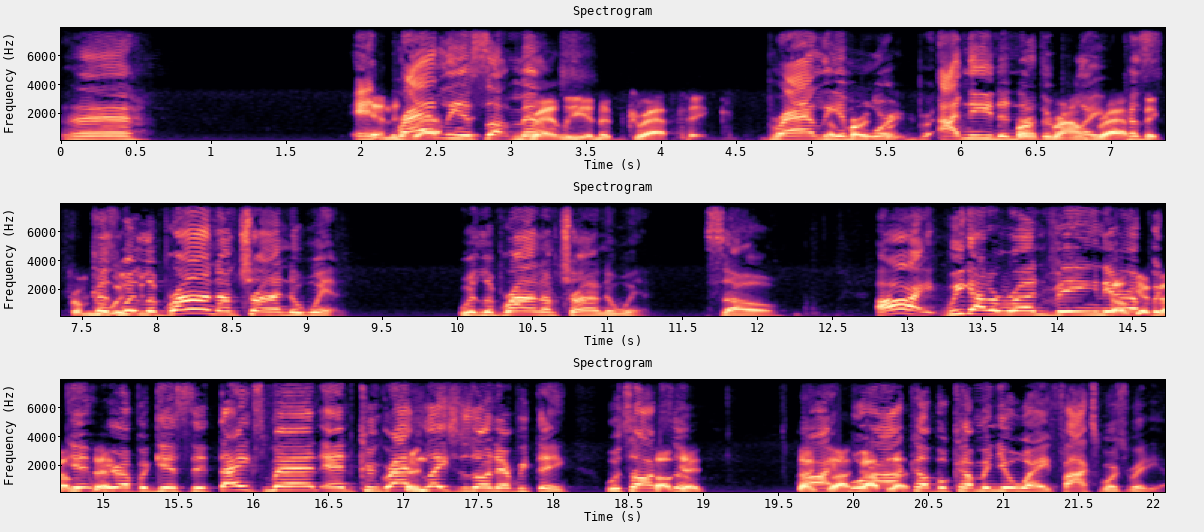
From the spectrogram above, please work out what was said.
Eh. And, the Bradley and something else. Bradley and a draft pick. Bradley The and more. I need another player draft pick from the because with LeBron, I'm trying to win. With LeBron, I'm trying to win. So, all right, we got to run Ving. They're Okay, up against. We're up against it. Thanks, man, and congratulations on everything. We'll talk Okay. soon. Thanks all a more odd couple coming your way. Fox Sports Radio.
